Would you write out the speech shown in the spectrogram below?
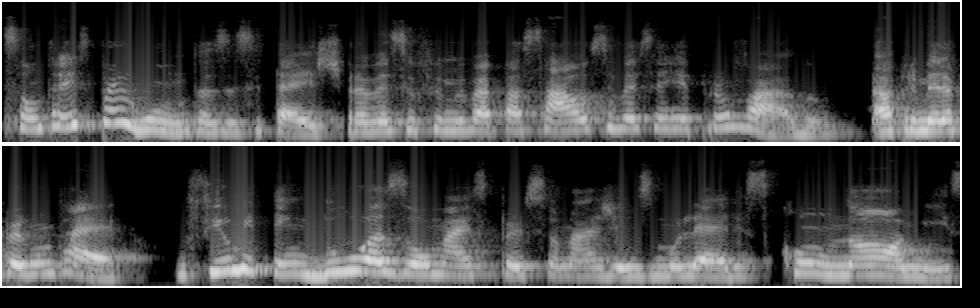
São três perguntas esse teste, para ver se o filme vai passar ou se vai ser reprovado. A primeira pergunta é: o filme tem duas ou mais personagens mulheres com nomes,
